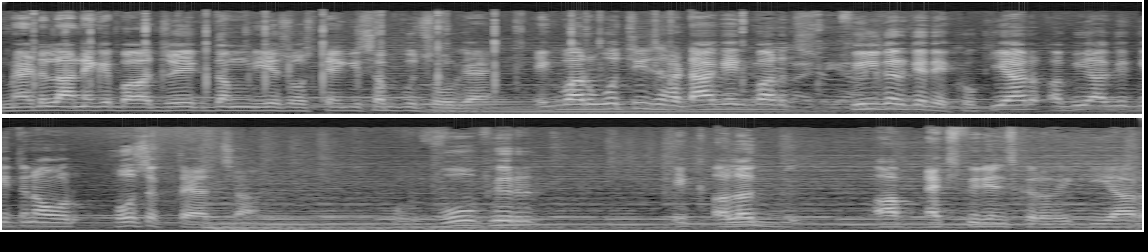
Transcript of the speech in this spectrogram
Medal आने के बाद जो एकदम ये सोचते हैं कि सब कुछ हो गया है। एक बार वो चीज़ हटा के एक बार फील करके देखो कि यार अभी आगे कितना और हो सकता है अच्छा। और वो फिर एक अलग आप एक्सपीरियंस करोगे कि यार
